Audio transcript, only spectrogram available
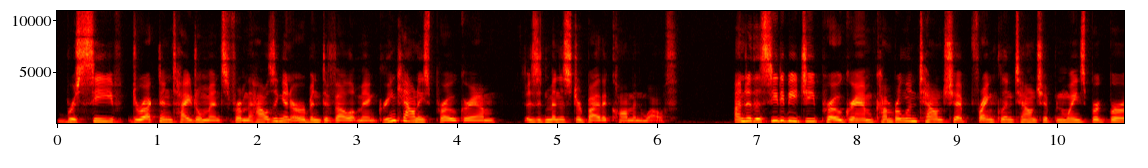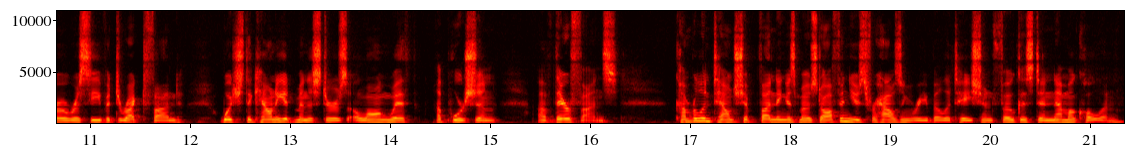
receive direct entitlements from the Housing and Urban Development, Greene County's program is administered by the Commonwealth. Under the CDBG program, Cumberland Township, Franklin Township, and Waynesburg Borough receive a direct fund, which the county administers along with a portion of their funds. Cumberland Township funding is most often used for housing rehabilitation focused in Nemacolin.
